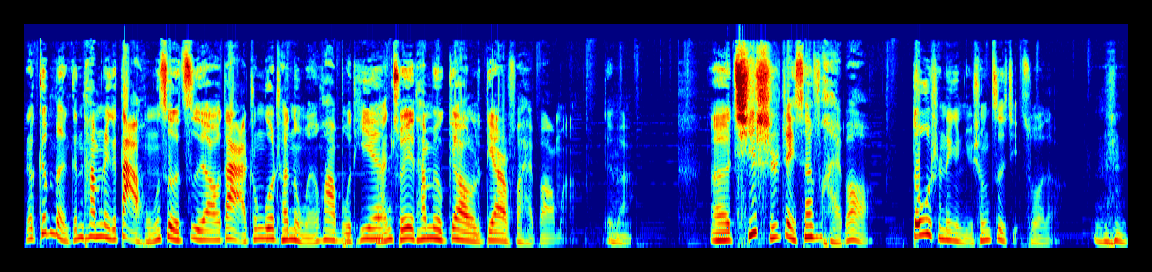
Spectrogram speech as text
然后根本跟他们那个大红色字要大，中国传统文化不贴，所以他们又掉了第二幅海报嘛，对吧？呃，其实这三幅海报都是那个女生自己做的，嗯，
